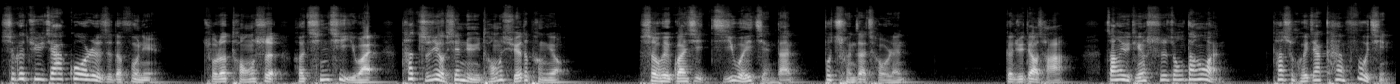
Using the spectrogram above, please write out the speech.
是个居家过日子的妇女。除了同事和亲戚以外，她只有些女同学的朋友，社会关系极为简单，不存在仇人。根据调查，张玉婷失踪当晚，她是回家看父亲，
